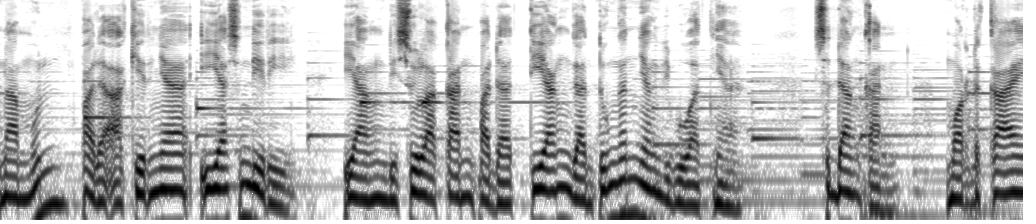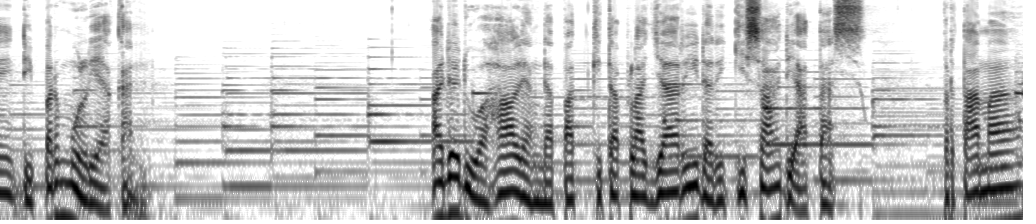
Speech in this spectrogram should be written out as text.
Namun, pada akhirnya ia sendiri yang disulakan pada tiang gantungan yang dibuatnya, sedangkan Mordekai dipermuliakan. Ada dua hal yang dapat kita pelajari dari kisah di atas. Pertama,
